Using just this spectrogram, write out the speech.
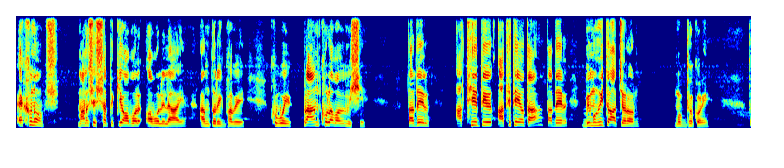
এখনও মানুষের সাথে কী অব অবলীলায় আন্তরিকভাবে, খুবই প্রাণ খোলাভাবে মিশে। তাদের আতিথেয় আতিথেয়তা তাদের বিমোহিত আচরণ মুগ্ধ করে। তো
